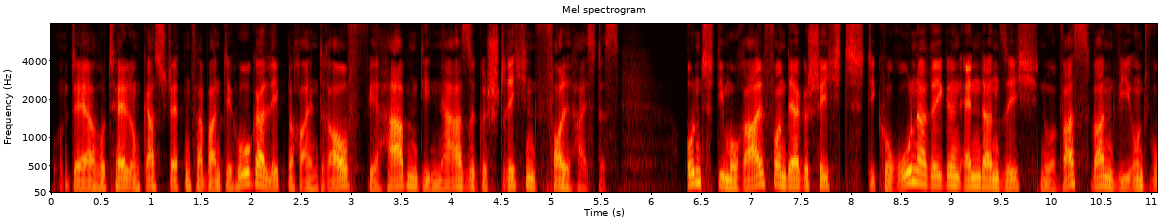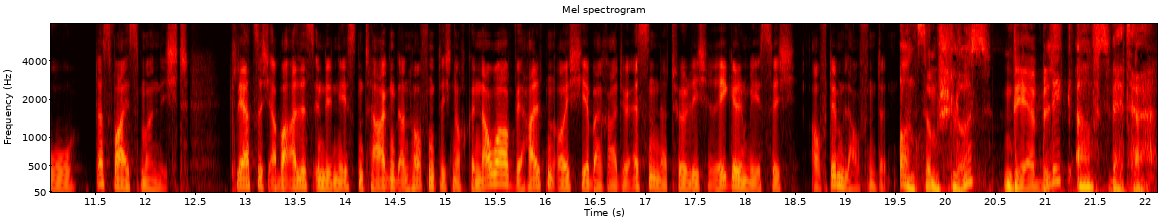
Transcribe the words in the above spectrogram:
Und der Hotel- und Gaststättenverband DeHoga legt noch einen drauf. Wir haben die Nase gestrichen voll, heißt es. Und die Moral von der Geschichte, die Corona-Regeln ändern sich, nur was, wann, wie und wo, das weiß man nicht. Klärt sich aber alles in den nächsten Tagen dann hoffentlich noch genauer. Wir halten euch hier bei Radio Essen natürlich regelmäßig auf dem Laufenden. Und zum Schluss der Blick aufs Wetter.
